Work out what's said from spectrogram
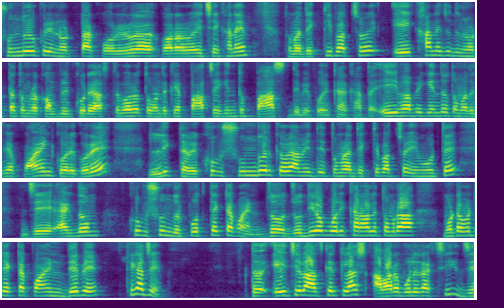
সুন্দর করে নোটটা করে- রয়েছে এখানে। তোমরা দেখতেই পাচ্ছ, এখানে যদি নোটটা তোমরা কমপ্লিট করে আসতে পারো, তোমাদেরকে পাঁচে কিন্তু পাস দেবে পরীক্ষার খাতা। এইভাবে কিন্তু তোমাদেরকে পয়েন্ট করে করে লিখতে হবে। খুব সুন্দর করে আমি তোমরা দেখতে পাচ্ছ এই মুহূর্তে যে একদম খুব সুন্দর প্রত্যেকটা পয়েন্ট যদিও পরীক্ষার হলে তোমরা মোটামুটি একটা পয়েন্ট দেবে, ঠিক আছে? তো এই ছিল আজকের ক্লাস। আবারও বলে রাখছি যে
